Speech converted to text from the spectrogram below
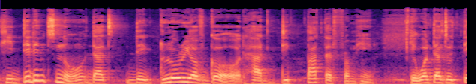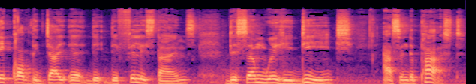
he didn't know that the glory of God had departed from him. He wanted to take up the, uh, the, the Philistines the same way he did as in the past.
